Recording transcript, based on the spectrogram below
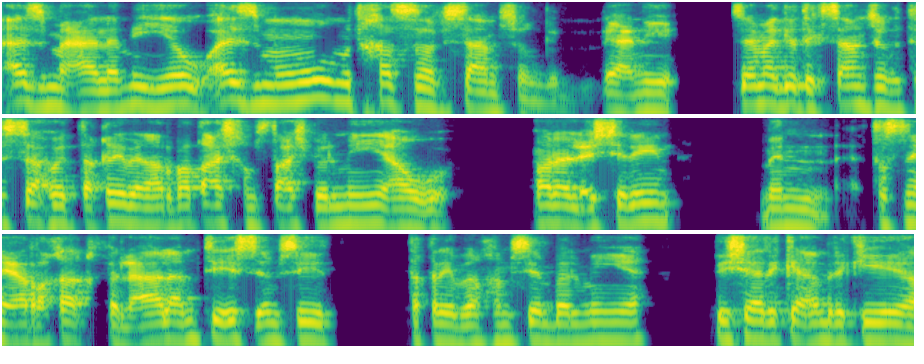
أزمة عالمية وازمه مو متخصصة في سامسونج. يعني زي ما قلت لك سامسونج تستحوذ تقريبا 14 15% أو حول ال 20 من تصنيع الرقائق في العالم. TSMC تقريبا 50% في شركة أمريكية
